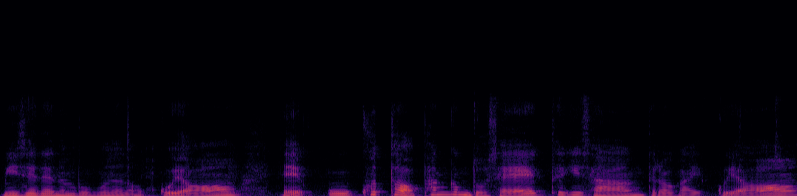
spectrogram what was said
미세되는 부분은 없고요. 네, 우 쿼터 판금 도색 특이사항 들어가 있고요.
